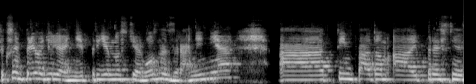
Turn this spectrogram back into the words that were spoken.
tak sa mi prihodili aj nepríjemnosti a rôzne zranenia a tým pádom aj presne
